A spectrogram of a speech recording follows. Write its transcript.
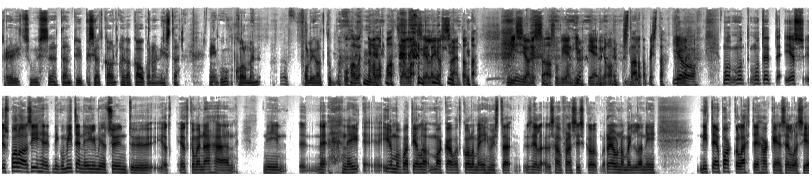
Credit Suisse ja tämän tyyppisiä, jotka on aika kaukana niistä niin kuin kolmen folihattu. Puhallettavalla patjalla siellä jossain tota, missionissa asuvien hippien jo startupista. Kyllä. Joo, mutta mut, mut, jos, jos palaa siihen, että niinku miten ne ilmiöt syntyy, jotka me nähdään, niin ne, ne ilmapatjalla makaavat kolme ihmistä siellä San Francisco reunamilla, niin niiden on pakko lähteä hakemaan sellaisia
